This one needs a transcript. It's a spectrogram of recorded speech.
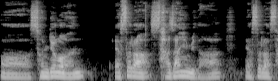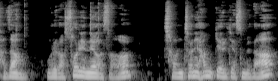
어, 성경은 에스라 4장입니다. 에스라 4장 우리가 소리 내어서 천천히 함께 읽겠습니다.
